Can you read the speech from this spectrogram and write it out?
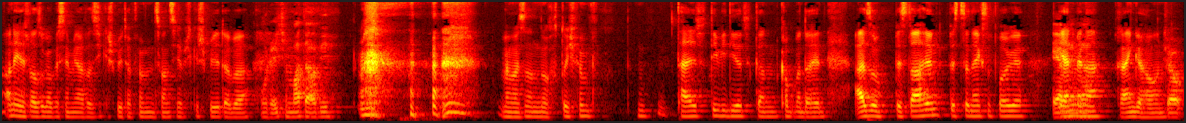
Ah ne, das war sogar ein bisschen mehr, was ich gespielt habe. 25 habe ich gespielt, aber. Oder ich im Mathe-Abi. Wenn man es dann noch durch fünf teilt, dividiert, dann kommt man dahin. Also bis dahin, bis zur nächsten Folge. Ehrenmänner, Ehrenmänner reingehauen. Ciao.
